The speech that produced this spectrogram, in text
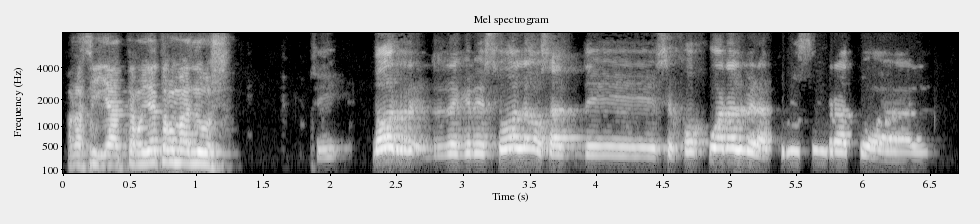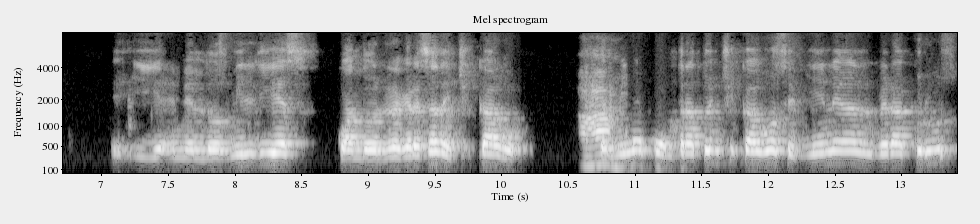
Ahora sí, ya tengo, ya tengo más luz. Sí. No, regresó a la, o sea, se fue a jugar al Veracruz un rato al, y en el 2010, cuando regresa de Chicago. Termina el contrato en Chicago, se viene al Veracruz,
